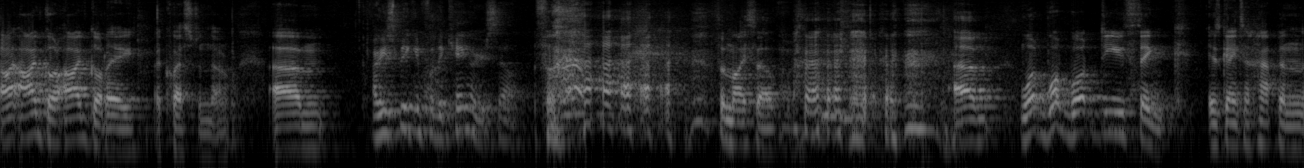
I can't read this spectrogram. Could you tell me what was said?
I, I've got I've got a, a question though. Um, Are you speaking for the king or yourself? for myself. um, what what what do you think is going to happen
